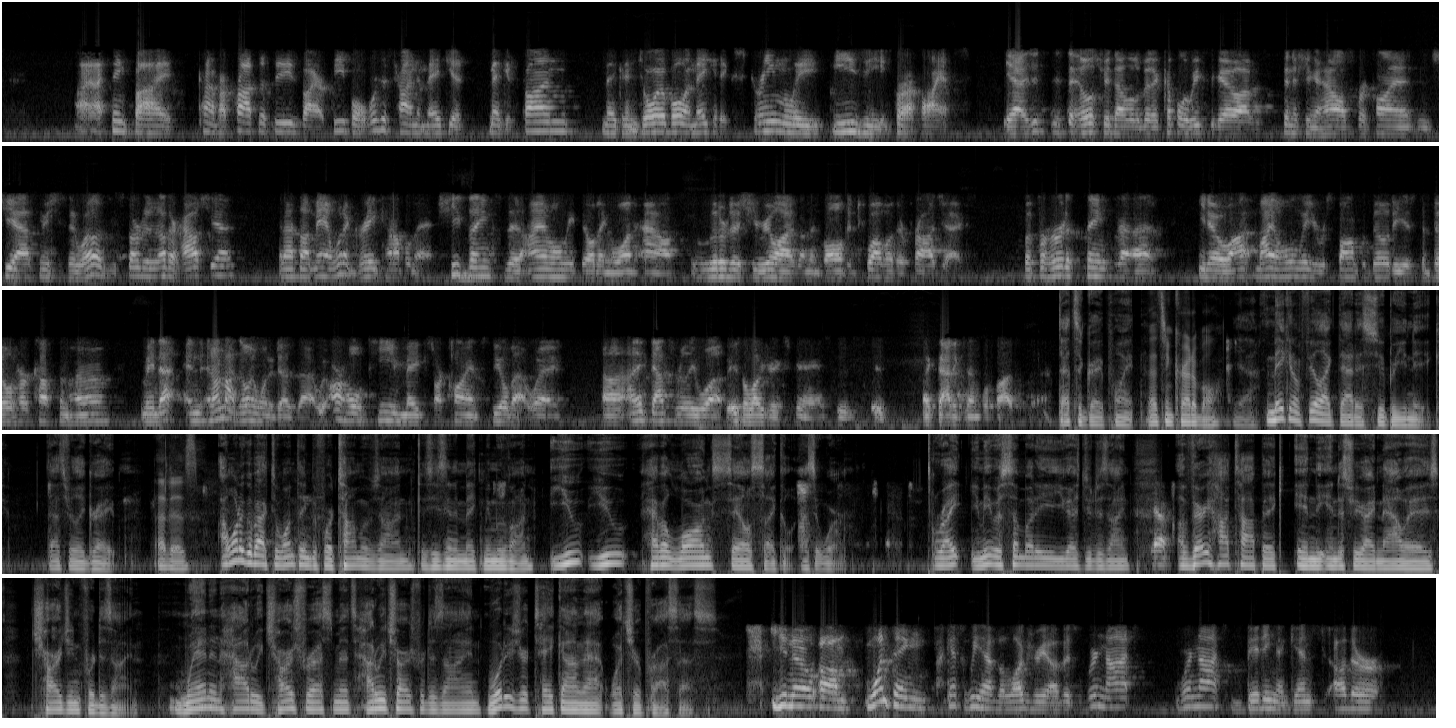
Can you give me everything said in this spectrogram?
I, I think by kind of our processes, by our people, we're just trying to make it make it fun, make it enjoyable, and make it extremely easy for our clients. Yeah, just, just to illustrate that a little bit, a couple of weeks ago, I was finishing a house for a client, and she asked me, she said, Well, have you started another house yet? And I thought, man, what a great compliment. She thinks that I am only building one house. Little does she realize I'm involved in 12 other projects. But for her to think that, you know, I, my only responsibility is to build her custom home, I mean, that, and, and I'm not the only one who does that. Our whole team makes our clients feel that way. Uh, I think that's really what is a luxury experience is, is like that exemplifies it there. That's a great point. That's incredible. Yeah. Making them feel like that is super unique. That's really great. That is. I want to go back to one thing before Tom moves on because he's going to make me move on. You you have a long sales cycle, as it were, right? You meet with somebody, you guys do design. Yeah. A very hot topic in the industry right now is charging for design. When and how do we charge for estimates? How do we charge for design? What is your take on that? What's your process? You know, um, one thing I guess we have the luxury of is we're not we're not bidding against other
